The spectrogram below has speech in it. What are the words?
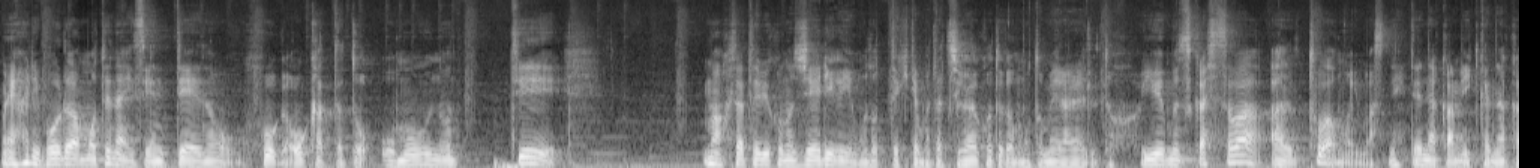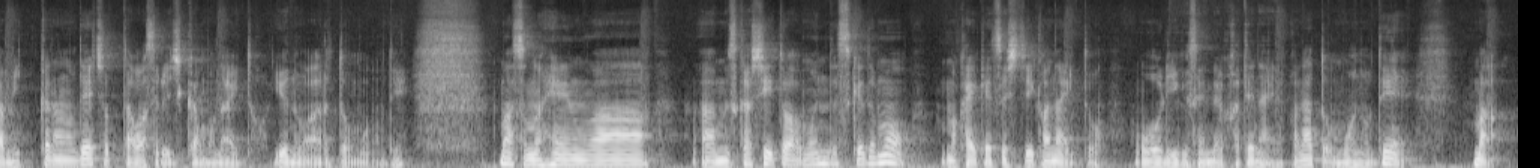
まやはりボールは持てない前提の方が多かったと思うので、まあ、再びこの J リーグに戻ってきてまた違うことが求められるという難しさはあるとは思いますね。で、中3日、中3日なので、ちょっと合わせる時間もないというのはあると思うので、まあ、その辺は難しいとは思うんですけども、まあ、解決していかないと、リーグ戦では勝てないのかなと思うので、まあ、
